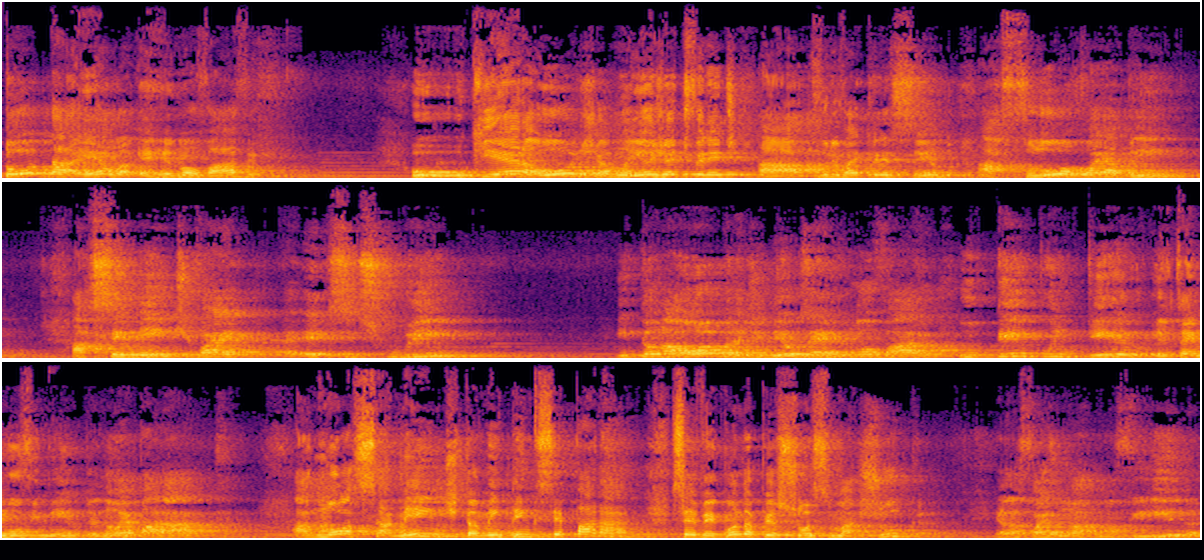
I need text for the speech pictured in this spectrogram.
toda ela é renovável. O, o que era hoje, amanhã já é diferente. A árvore vai crescendo, a flor vai abrindo, a semente vai é, é se descobrindo. Então a obra de Deus é renovável, o tempo inteiro ele está em movimento, ele não é parado. A nossa mente também tem que ser parada. Você vê, quando a pessoa se machuca, ela faz uma, uma ferida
